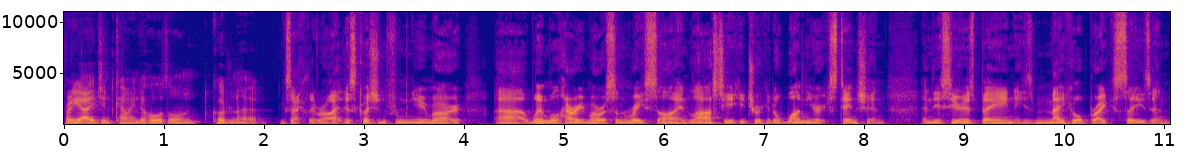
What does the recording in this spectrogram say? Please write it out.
free agent coming to Hawthorn couldn't hurt. Exactly right. This question from Numo uh, When will Harry Morrison re sign? Last year he triggered a one year extension, and this year has been his make or break season.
